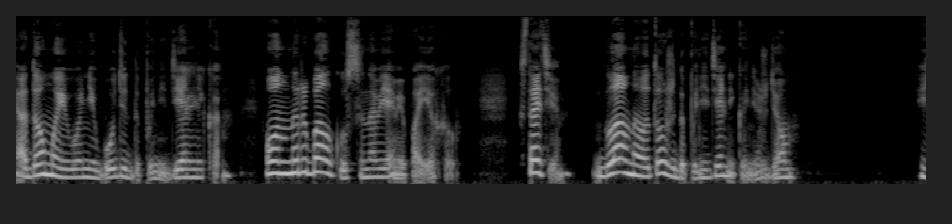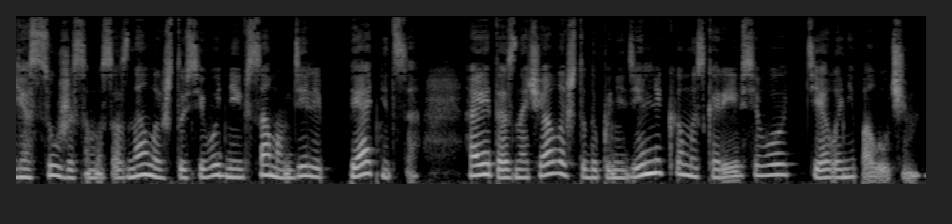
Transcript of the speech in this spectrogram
а дома его не будет до понедельника. Он на рыбалку с сыновьями поехал. Кстати, главного тоже до понедельника не ждем. Я с ужасом осознала, что сегодня и в самом деле пятница, а это означало, что до понедельника мы, скорее всего, тело не получим.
